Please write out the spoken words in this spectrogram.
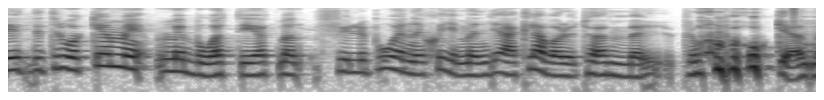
det, det tråkiga med, med båt är att man fyller på energi men jäklar vad du tömmer plånboken.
